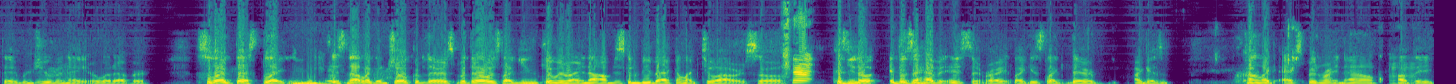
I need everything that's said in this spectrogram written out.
They rejuvenate or whatever. So like that's like it's not like a joke of theirs, but they're always like, "You can kill me right now. I'm just gonna be back in like two hours." So because you know it doesn't have an instant, right? Like it's like they're I guess kind of like X Men right now, how Mhm. they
